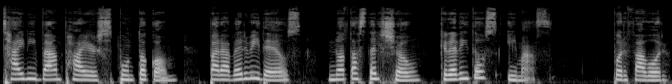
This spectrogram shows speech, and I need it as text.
tinyvampires.com para ver videos, notas del show, créditos y más. Por favor,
